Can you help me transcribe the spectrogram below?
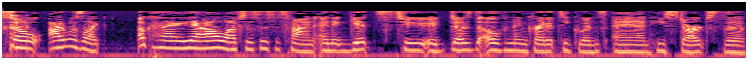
so I was like, okay, yeah, I'll watch this. This is fun. And it gets to, it does the opening credit sequence and he starts the,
